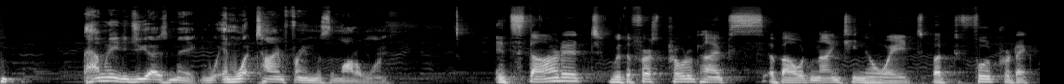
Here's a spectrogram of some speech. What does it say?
How many did you guys make? And what time frame was the Model 1? It started with the first prototypes about 1908, but full, product,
